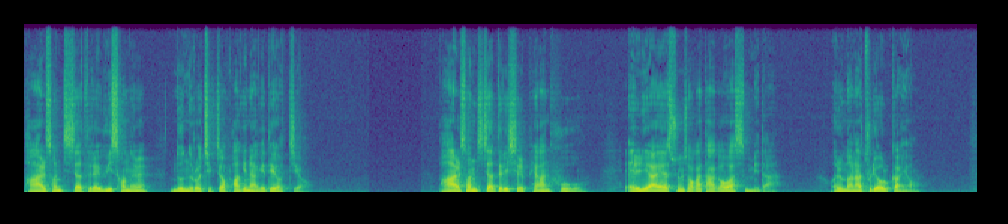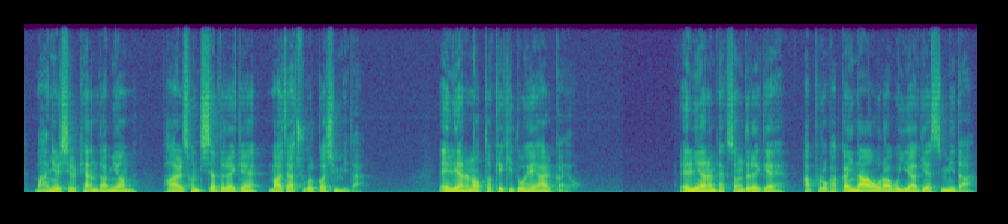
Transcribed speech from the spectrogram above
바알 선지자들의 위선을 눈으로 직접 확인하게 되었지요. 바알 선지자들이 실패한 후 엘리야의 순서가 다가왔습니다. 얼마나 두려울까요? 만일 실패한다면 바알 선지자들에게 맞아 죽을 것입니다. 엘리야는 어떻게 기도해야 할까요? 엘리야는 백성들에게 앞으로 가까이 나오라고 이야기했습니다.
